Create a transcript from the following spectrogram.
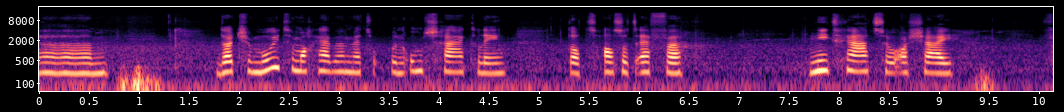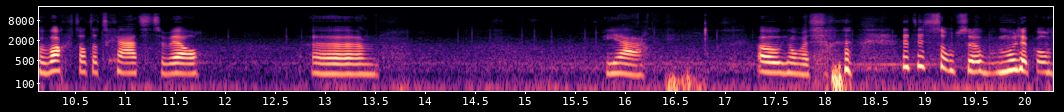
uh, dat je moeite mag hebben met een omschakeling. Dat als het even niet gaat zoals jij verwacht dat het gaat. Terwijl, uh, ja. Oh jongens, het is soms zo moeilijk om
